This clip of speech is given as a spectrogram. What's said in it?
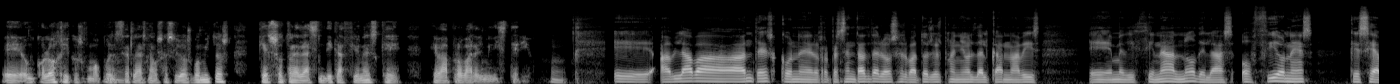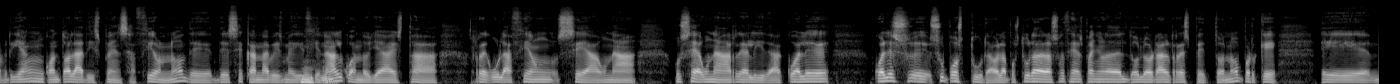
eh, oncológicos, como pueden mm. ser las náuseas y los vómitos, que es otra de las indicaciones que, va a aprobar el Ministerio. Mm. Eh, hablaba antes con el representante del Observatorio Español del Cannabis eh, medicinal, ¿no? de las opciones que se abrían en cuanto a la dispensación ¿no? de, ese cannabis medicinal cuando ya esta regulación sea una, o sea una realidad. ¿Cuál es, cuál es eh, su postura o la postura de la Sociedad Española del Dolor al respecto? ¿no? Porque, eh,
